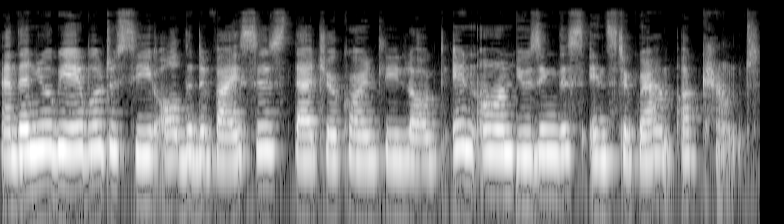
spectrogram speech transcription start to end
and then you'll be able to see all the devices that you're currently logged in on using this Instagram account.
